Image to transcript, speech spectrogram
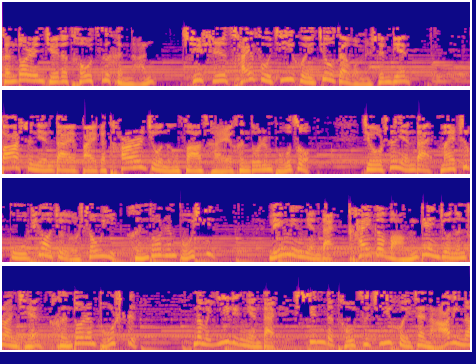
很多人觉得投资很难，其实财富机会就在我们身边。八十年代摆个摊儿就能发财，很多人不做；九十年代买只股票就有收益，很多人不信；零零年代开个网店就能赚钱，很多人不是。那么一零年代新的投资机会在哪里呢？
